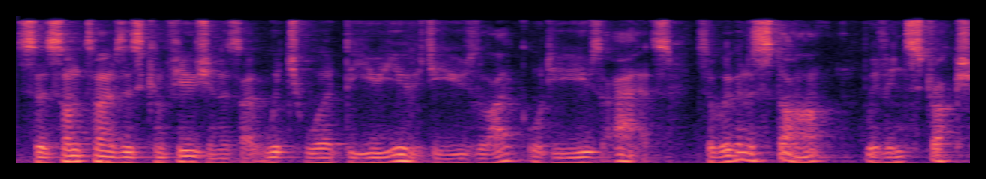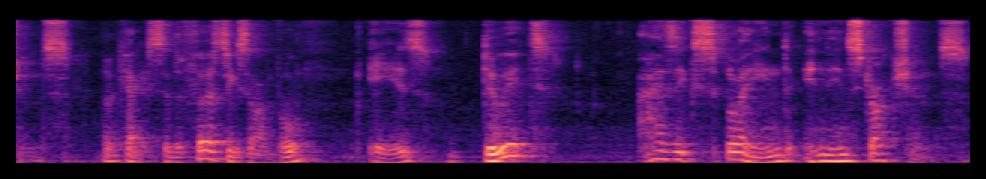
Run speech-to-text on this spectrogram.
So sometimes there's confusion. It's like, which word do you use? Do you use like or do you use as? So we're going to start with instructions. Okay, so the first example is do it as explained in the instructions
